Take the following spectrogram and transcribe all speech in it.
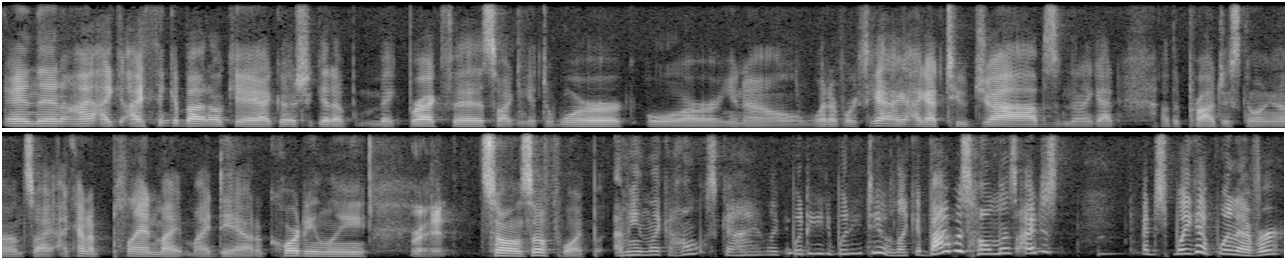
And then I, I, I think about okay, I go should get up and make breakfast so I can get to work, or you know whatever. I, I got two jobs, and then I got other projects going on, so I, I kind of plan my, my day out accordingly, Right. so on and so forth. But I mean, like a homeless guy, like what do you what do you do? Like if I was homeless, I just I just wake up whenever.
